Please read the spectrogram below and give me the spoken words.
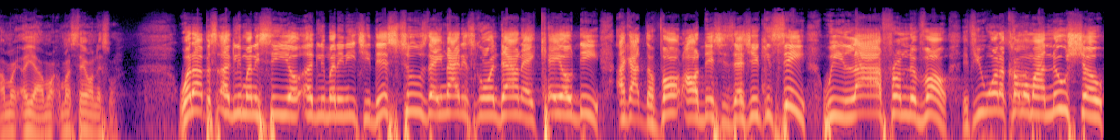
I'm re- oh, yeah. I'm, I'm gonna stay on this one. What up? It's Ugly Money CEO, Ugly Money Niche. This Tuesday night is going down at KOD. I got the Vault auditions. As you can see, we live from the Vault. If you want to come on my new show,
